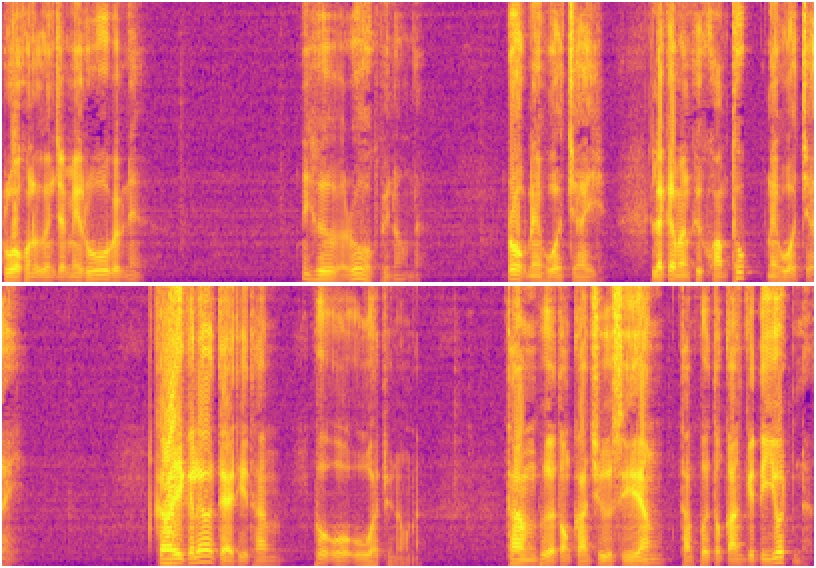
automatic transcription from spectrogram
กลัวคนอื่นจะไม่รู้แบบนี้นี่คือโรคพี่น้องนะโรคในหัวใจ และก็มันคือความทุกข์ในหัวใจ ใครก็แล้วแต่ที่ทำเพื่อโอ้อวดพี่น้องนะทำเพื่อต้องการชื่อเสียงทำเพื่อต้องการเกียรติยศนะ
